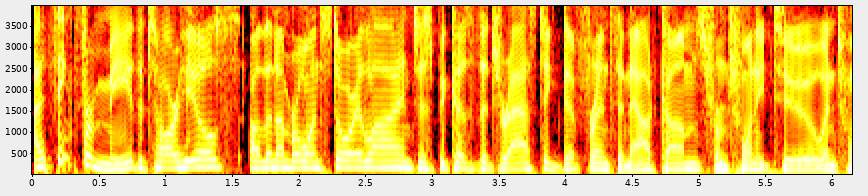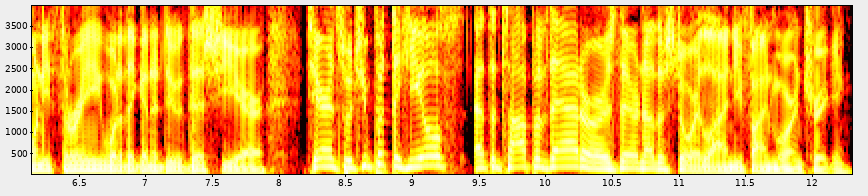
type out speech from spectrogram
I think for me, the Tar Heels are the number one storyline just because of the drastic difference in outcomes from 22 and 23. What are they going to do this year? Terrence, would you put the Heels at the top of that, or is there another storyline you find more intriguing?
